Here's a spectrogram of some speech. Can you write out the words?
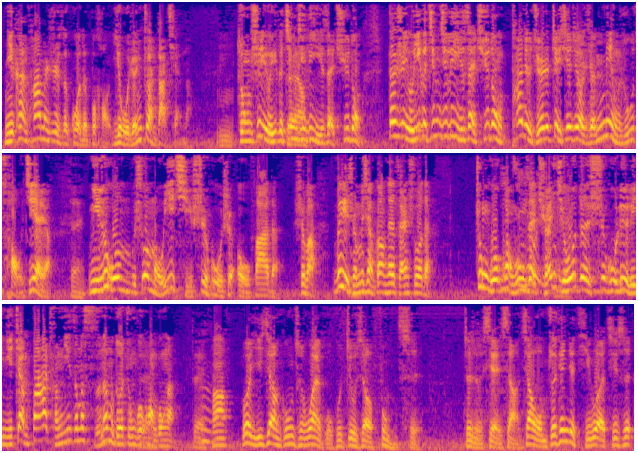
你看他们日子过得不好，有人赚大钱呢。嗯，总是有一个经济利益在驱动，但是有一个经济利益在驱动，他就觉得这些叫人命如草芥呀。对，你如果说某一起事故是偶发的，是吧？为什么像刚才咱说的，中国矿工在全球的事故率里你占八成，你怎么死那么多中国矿工啊？对啊，不过一将功成万骨枯就是要讽刺这种现象。像我们昨天就提过，其实。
